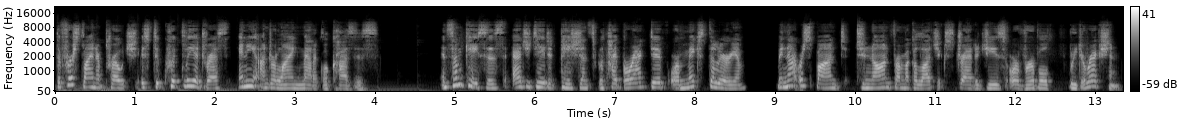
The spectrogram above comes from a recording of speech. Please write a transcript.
the first line approach is to quickly address any underlying medical causes. In some cases, agitated patients with hyperactive or mixed delirium may not respond to non-pharmacologic strategies or verbal redirection.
